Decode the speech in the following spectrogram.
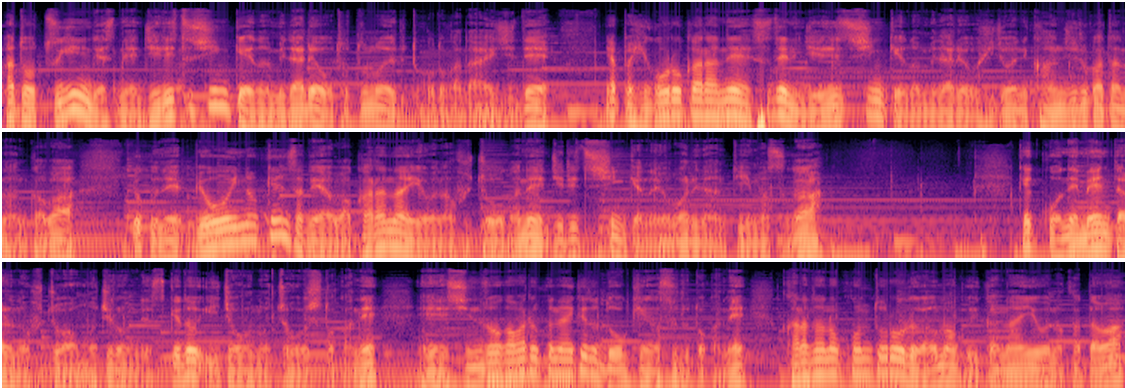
あと次にですね、自律神経の乱れを整えるってことが大事で、やっぱ日頃からね、すでに自律神経の乱れを非常に感じる方なんかは、よくね、病院の検査ではわからないような不調がね、自律神経の弱りなんて言いますが、結構ねメンタルの不調はもちろんですけど胃腸の調子とかね、えー、心臓が悪くないけど動悸がするとかね体のコントロールがうまくいかないような方は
